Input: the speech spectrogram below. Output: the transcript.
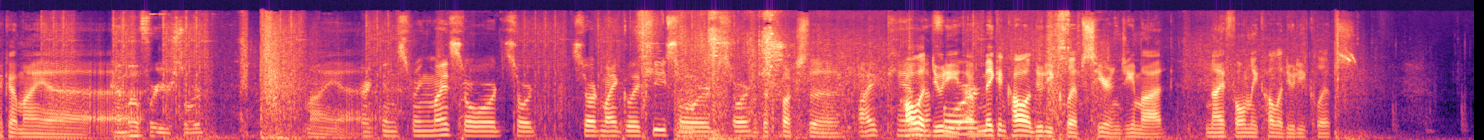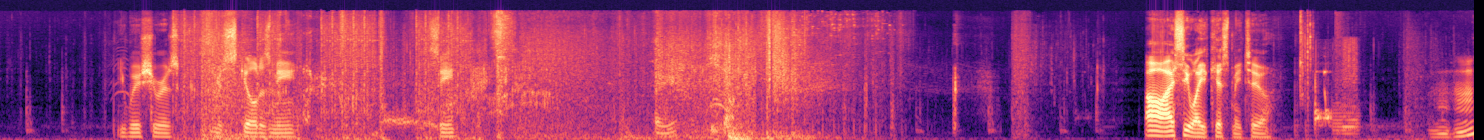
Check out my uh, Ammo for your sword. my uh, I can swing my sword, sword, sword, my glitchy sword, sword. what the fuck's the I can Call of Duty? I'm making Call of Duty clips here in Gmod. Knife only Call of Duty clips. You wish you were as you're skilled as me. See? Hey, Oh, I see why you kissed me too. Mm-hmm.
